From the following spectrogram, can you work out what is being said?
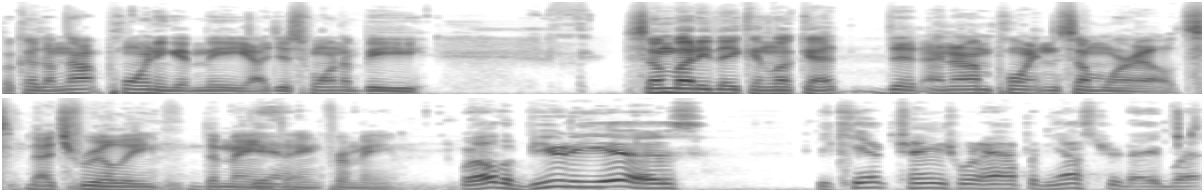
Because I'm not pointing at me. I just want to be somebody they can look at that, and I'm pointing somewhere else. That's really the main Yeah. thing for me. Well, the beauty is you can't change what happened yesterday, but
